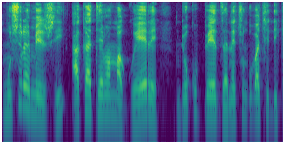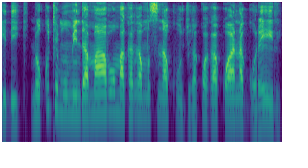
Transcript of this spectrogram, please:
mushure mezvi akatema magwere ndokupedza nechinguva chidiki diki nokuti muminda mavo makanga musina kudya kwakakwana gore iri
